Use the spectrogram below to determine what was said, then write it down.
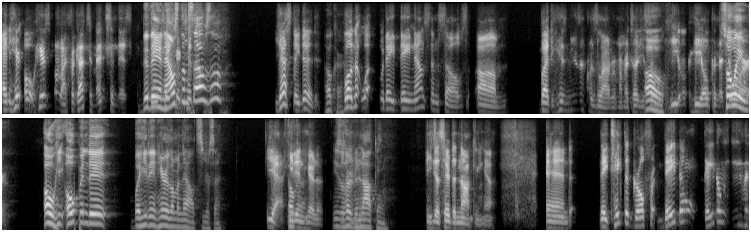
And here, oh, here's, oh, I forgot to mention this. Did they take announce her to- themselves though? Yes, they did. Okay. Well, no, what, they they announced themselves. Um, but his music was loud. Remember, I told you. So Oh. he he opened the So door. wait. Oh, he opened it, but he didn't hear them announce. You're saying Yeah, he Okay. didn't hear them. he just heard the knocking. He just heard the knocking. Yeah, and they take the girlfriend. They don't. They don't even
